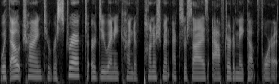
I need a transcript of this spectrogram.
without trying to restrict or do any kind of punishment exercise after to make up for it?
